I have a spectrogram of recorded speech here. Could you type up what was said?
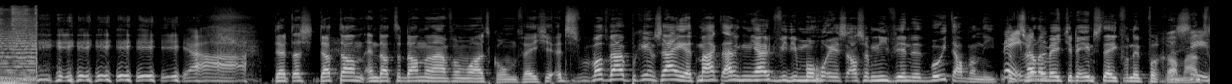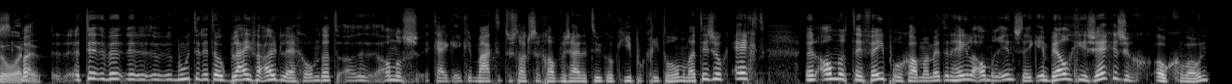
ja. dat, als, dat dan en dat er dan daarna van wat komt, weet je. Het is wat wij op het begin zeiden. Het maakt eigenlijk niet uit wie die mol is. Als we hem niet vinden, het boeit allemaal niet. Nee, dat is wel een het- beetje de insteek van dit programma aan het Precies, worden. Maar het, we, we- we moeten dit ook blijven uitleggen, omdat eh, anders... Kijk, ik maakte toen straks een grap, we zijn natuurlijk ook hypocriete honden, maar het is ook echt een ander tv-programma met een hele andere insteek. In België zeggen ze ook gewoon,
